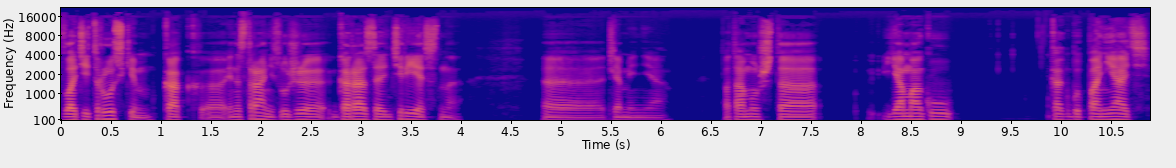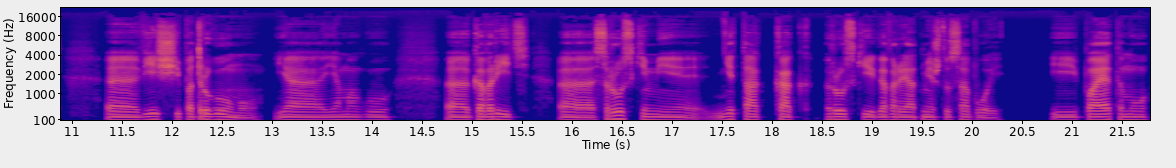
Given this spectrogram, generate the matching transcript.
владеть русским как э, иностранец уже гораздо интересно э, для меня, потому что я могу как бы понять э, вещи по-другому. Я, я могу э, говорить э, с русскими не так, как русские говорят между собой. И поэтому,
